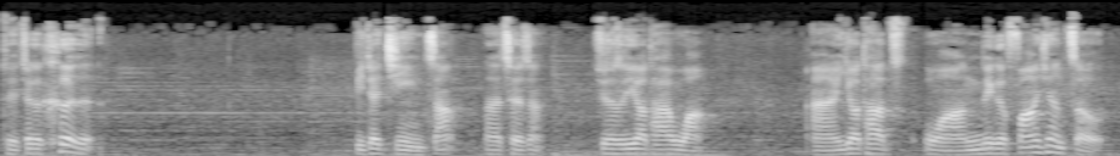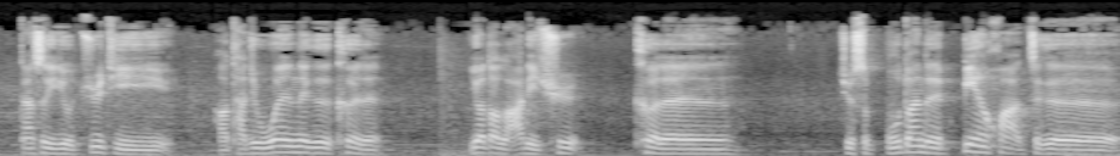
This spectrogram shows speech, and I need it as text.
对这个客人。比较紧张，他在车上就是要他往，嗯，要他往那个方向走，但是有具体，好，他就问那个客人要到哪里去，客人就是不断的变化这个，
